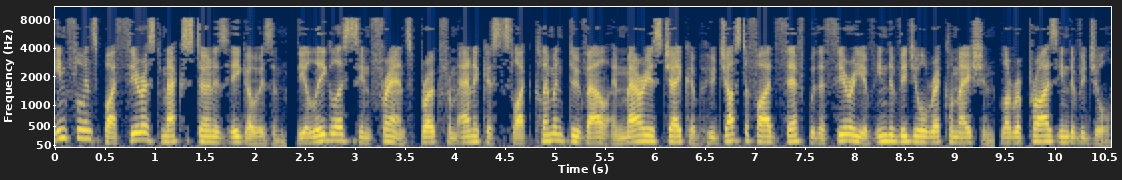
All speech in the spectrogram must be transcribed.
Influenced by theorist Max Stirner's egoism, the illegalists in France broke from anarchists like Clement Duval and Marius Jacob who justified theft with a theory of individual reclamation la reprise individuelle.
